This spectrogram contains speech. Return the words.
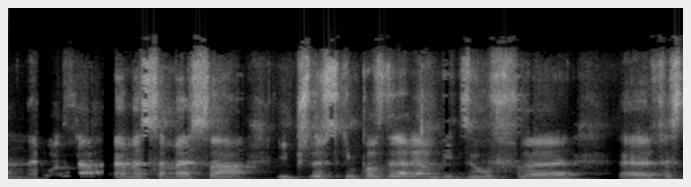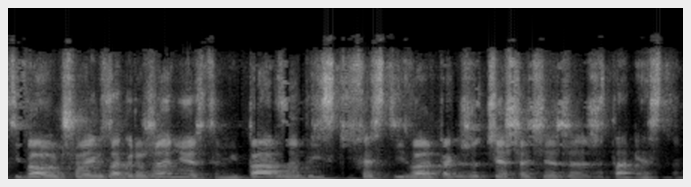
WhatsAppem, SMS-a i przede wszystkim pozdrawiam widzów e, festiwalu Człowiek w Zagrożeniu. Jestem mi bardzo bliski festiwal, także cieszę się, że, że tam jestem.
